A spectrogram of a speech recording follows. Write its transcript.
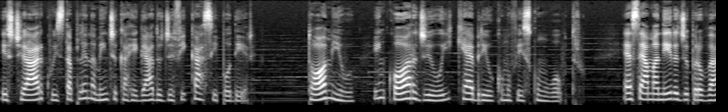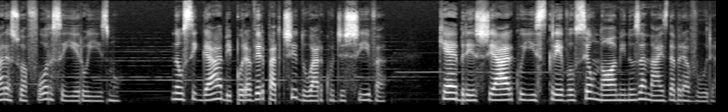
Este arco está plenamente carregado de eficácia e poder. Tome-o, encorde-o e quebre-o como fez com o outro. Essa é a maneira de provar a sua força e heroísmo. Não se gabe por haver partido o arco de Shiva. Quebre este arco e escreva o seu nome nos anais da bravura.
